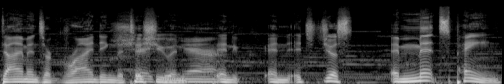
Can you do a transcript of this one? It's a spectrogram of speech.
diamonds are grinding the tissue, and yeah. and and it's just immense pain.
